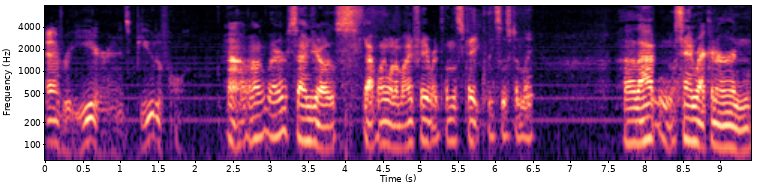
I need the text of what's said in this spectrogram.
every year, and it's beautiful. Yeah, well, there. Sanjo's definitely one of my favorites on the state consistently. Uh, that and Sand Reckoner and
